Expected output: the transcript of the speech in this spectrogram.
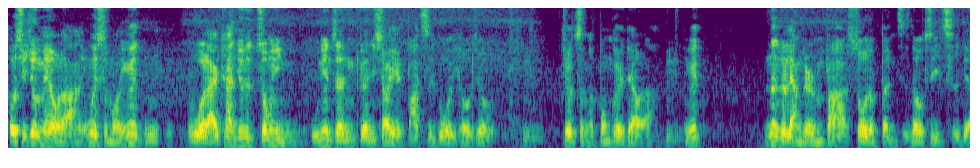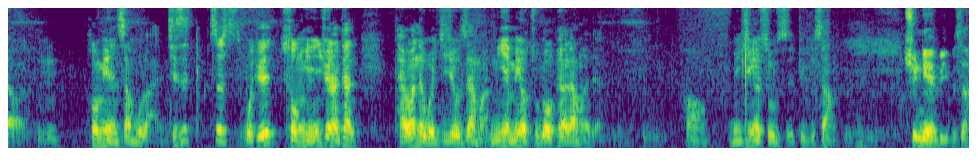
后期就没有啦，因为什么？因为嗯，我来看就是中影吴念真跟小野把持过以后就，嗯就整个崩溃掉了。嗯因为那个两个人把所有的本子都自己吃掉了，嗯后面人上不来。其实这我觉得从演艺圈来看，台湾的危机就是这样嘛，你也没有足够漂亮的人，哦，明星的素质比不上，训练比不上，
